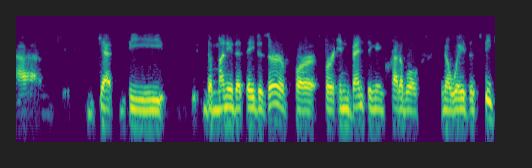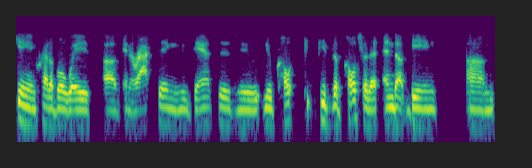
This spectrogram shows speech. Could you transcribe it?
um, get the the money that they deserve for for inventing incredible you know ways of speaking, incredible ways of interacting, new dances, new new cult- pieces of culture that end up being um,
